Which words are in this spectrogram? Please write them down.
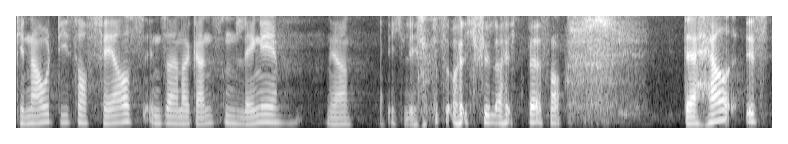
Genau dieser Vers in seiner ganzen Länge. Ja, ich lese es euch vielleicht besser. Der Herr ist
